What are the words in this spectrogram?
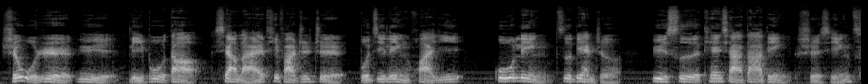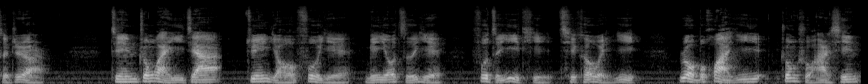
十五日，谕礼部道：向来剃发之制，不计令化衣，孤令自便者，欲似天下大定，始行此制耳。今中外一家，君有父也，民有子也，父子一体，其可违义？若不化衣，终属二心。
